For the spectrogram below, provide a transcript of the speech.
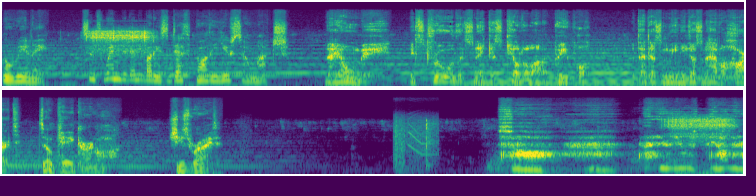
Oh, really? Since when did anybody's death bother you so much? Naomi, it's true that Snake has killed a lot of people, but that doesn't mean he doesn't have a heart. It's okay, Colonel. She's right. So, you used the other.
